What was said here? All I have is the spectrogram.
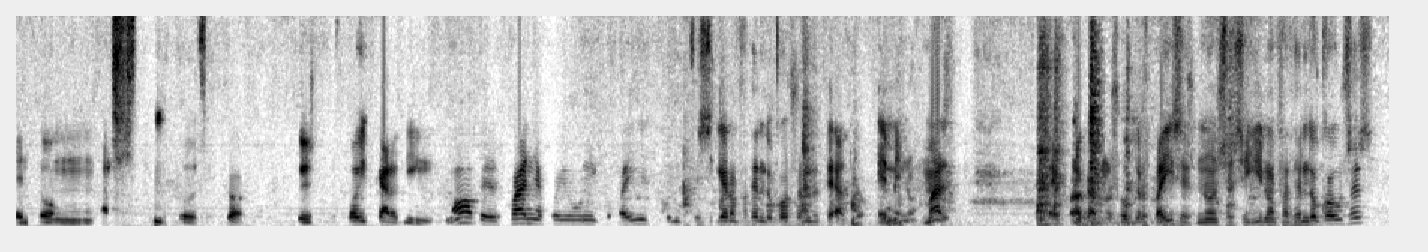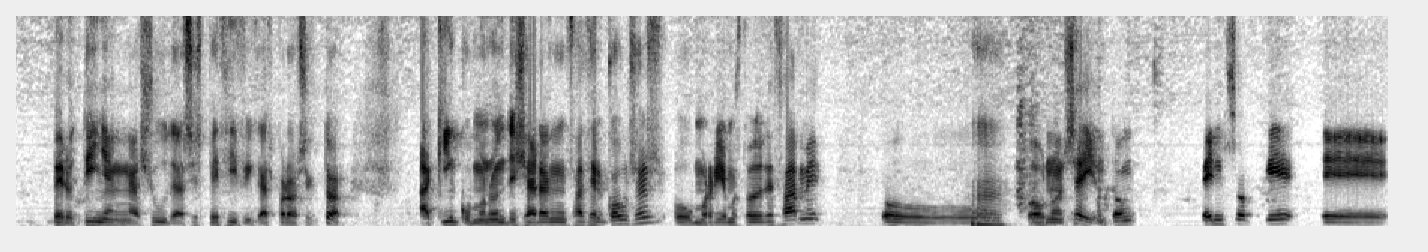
entón asistimos todo o sector. Pois, foi claro, din, no, pero España foi o único país que se siguieron facendo cousas no teatro. E menos mal. Eh, e, claro, nos outros países non se seguiron facendo cousas pero tiñan axudas específicas para o sector. Aquí como non deixaran facer cousas ou morríamos todos de fame ou, ah. ou non sei entón penso que eh,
